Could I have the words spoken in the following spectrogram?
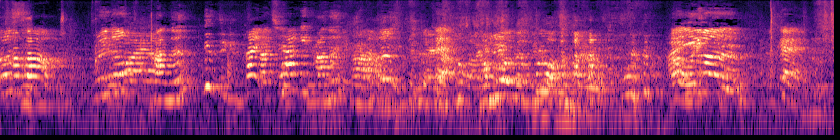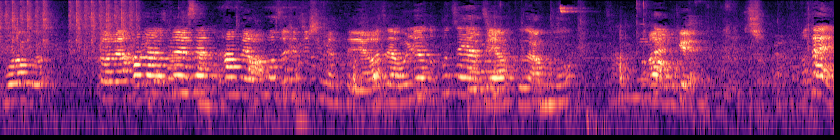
로썸 우리도 가는? 같이 하기 가는? 가는 오케이 아 이거는 오케이 뭐라고요? 그러면 하나 둘 셋 하면 포즈 해주시면 돼요. 맞아 올려도 포즈 해야 돼요 그 안무 아 오케이. 오케이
